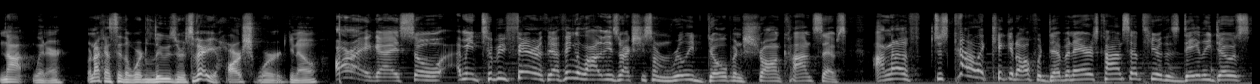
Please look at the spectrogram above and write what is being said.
not winner. We're not gonna say the word loser. It's a very harsh word, you know? All right, guys. So, I mean, to be fair with you, I think a lot of these are actually some really dope and strong concepts. I'm gonna just kind of like kick it off with Debonair's concept here, this daily dose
